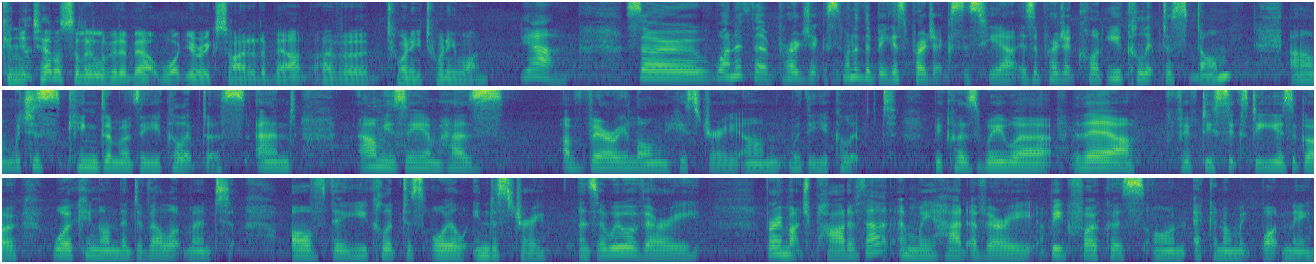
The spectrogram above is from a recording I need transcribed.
Can you tell us a little bit about what you're excited about over 2021? Yeah. So one of the projects, one of the biggest projects this year is a project called Eucalyptusdom, um, which is Kingdom of the Eucalyptus. And our museum has a very long history um, with the eucalypt because we were there 50, 60 years ago working on the development of the eucalyptus oil industry. And so we were very very much part of that, and we had a very big focus on economic botany,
